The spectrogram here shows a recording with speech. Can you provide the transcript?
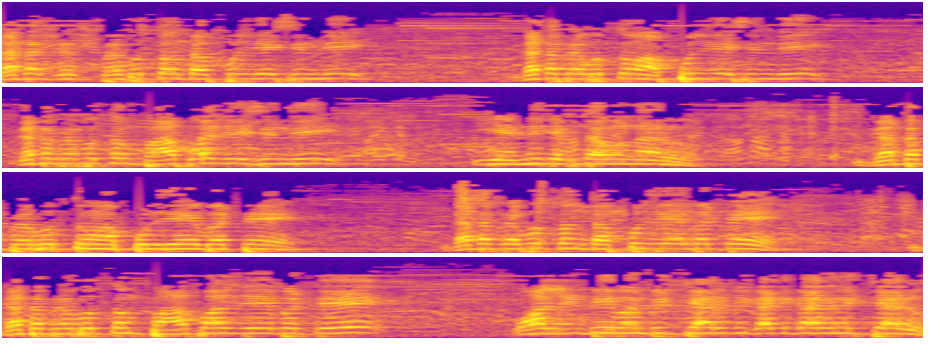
గత ప్రభుత్వం తప్పులు చేసింది గత ప్రభుత్వం అప్పులు చేసింది గత ప్రభుత్వం పాపాలు చేసింది ఇవన్నీ చెబుతా ఉన్నారు. గత ప్రభుత్వం అప్పులు చేయబట్టే గత ప్రభుత్వం తప్పులు చేయబట్టే గత ప్రభుత్వం పాపాలు చేయబట్టే వాళ్ళ ఇంటికి పంపించారు మీకు అధికారం ఇచ్చారు.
